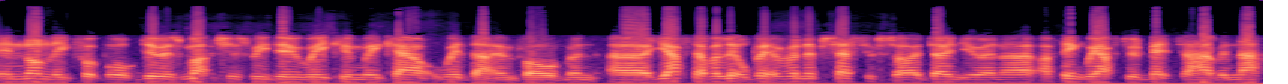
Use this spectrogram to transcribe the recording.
in non-league football do as much as we do week in week out with that involvement. Uh, you have to have a little bit of an obsessive side, don't you? And uh, I think we have to admit to having that.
